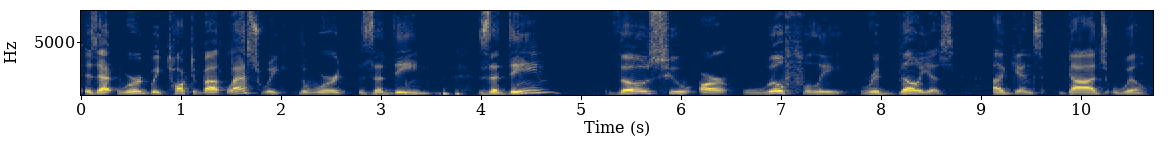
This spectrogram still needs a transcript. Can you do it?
is that word we talked about last week, the word zadim. Zadim, those who are willfully rebellious against God's will.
